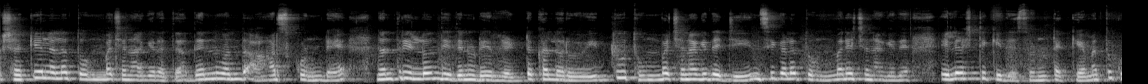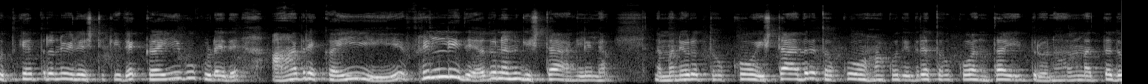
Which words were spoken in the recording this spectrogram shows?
ಶಕೆಲೆಲ್ಲ ತುಂಬ ಚೆನ್ನಾಗಿರುತ್ತೆ. ಅದನ್ನು ಒಂದು ಆರಿಸ್ಕೊಂಡೆ. ನಂತರ ಇಲ್ಲೊಂದು ಇದೆ ನೋಡಿ, ರೆಡ್ ಕಲರು ಇದು ತುಂಬ ಚೆನ್ನಾಗಿದೆ. ಜೀನ್ಸಿಗೆಲ್ಲ ತುಂಬಾ ಚೆನ್ನಾಗಿದೆ. ಇಲೆಸ್ಟಿಕ್ ಇದೆ ಸೊಂಟಕ್ಕೆ. ಮತ್ತು ಕುತ್ತಿಗೆ ಹತ್ರನೂ ಇಲೆಸ್ಟಿಕ್ ಇದೆ. ಕೈಗೂ ಕೂಡ ಇದೆ. ಆದರೆ ಕೈ ಫ್ರಿಲ್ ಇದೆ. ಅದು ನನಗೆ ಇಷ್ಟ ಆಗಲಿಲ್ಲ. ನಮ್ಮ ಮನೆಯವರು ತೊಕ್ಕೋ ಇಷ್ಟ ಆದರೆ ತೊಕ್ಕೋ ಹಾಕೋದಿದ್ರೆ ತೊಕ್ಕೋ ಅಂತ ಇದ್ದರು ನಾನು ಮತ್ತದು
